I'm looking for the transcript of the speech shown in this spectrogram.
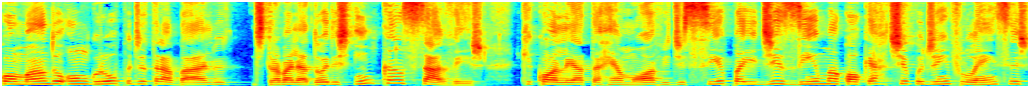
comando um grupo de trabalho de trabalhadores incansáveis que coleta, remove, dissipa e dizima qualquer tipo de influências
